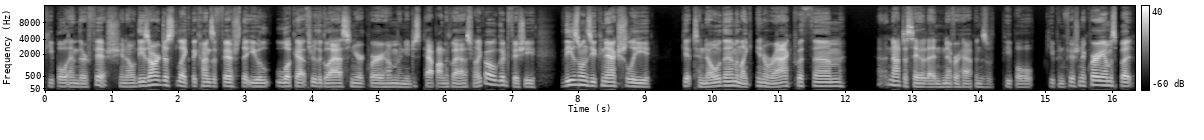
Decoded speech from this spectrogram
people and their fish. You know, these aren't just like the kinds of fish that you look at through the glass in your aquarium and you just tap on the glass. And you're like, oh, good fishy. These ones you can actually get to know them and like interact with them. Uh, not to say that that never happens with people keeping fish in aquariums, but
